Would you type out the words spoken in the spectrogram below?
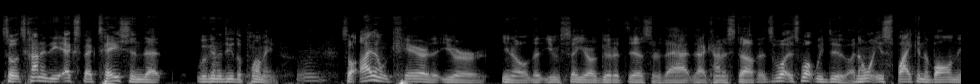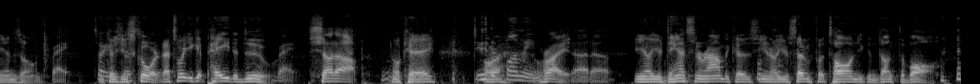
So it's kind of the expectation that we're going to do the plumbing. Mm. So I don't care that you're you know that you say you're good at this or that that kind of stuff. It's what it's what we do. I don't want you spiking the ball in the end zone. Right. Because you scored. That's what you get paid to do. Right. Shut up. Okay. Do the right. plumbing. Right. Shut up. You know, you're dancing around because you know you're seven foot tall and you can dunk the ball.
